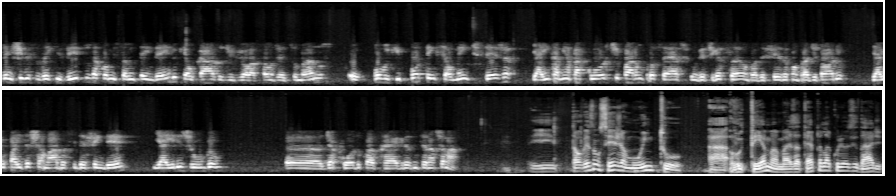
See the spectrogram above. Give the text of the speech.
preenchidos esses requisitos, a comissão entendendo que é o caso de violação de direitos humanos, ou que potencialmente seja, e aí encaminha para a corte para um processo de investigação, para defesa contraditório, e aí o país é chamado a se defender, e aí eles julgam uh, de acordo com as regras internacionais. E talvez não seja muito o tema, mas até pela curiosidade.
